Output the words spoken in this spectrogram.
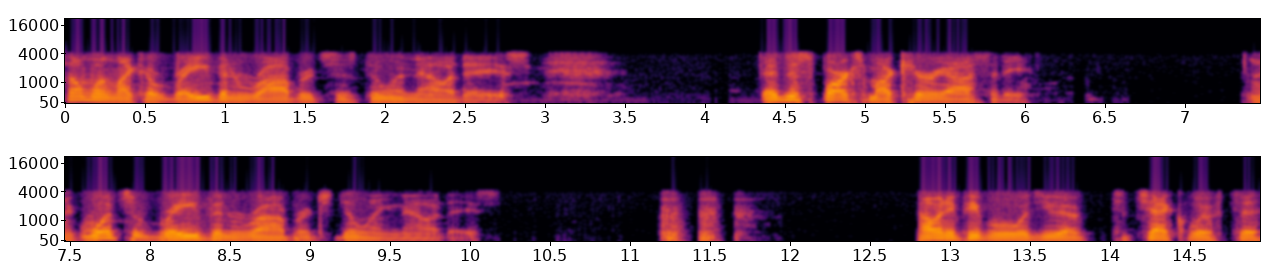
someone like a Raven Roberts is doing nowadays. That just sparks my curiosity. Like, what's Raven Roberts doing nowadays? How many people would you have to check with to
